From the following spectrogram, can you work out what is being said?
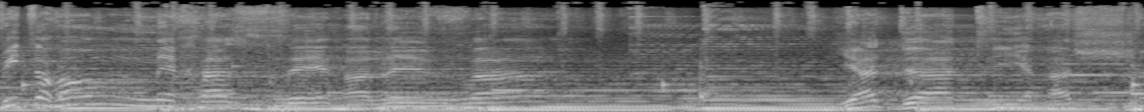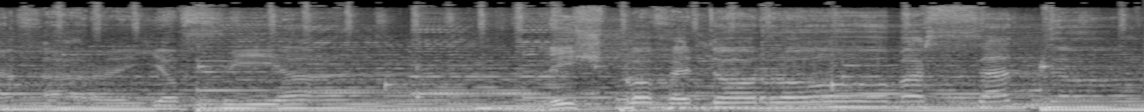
פתאום מחזה הלבד. ידעתי השחר יופיע, לשפוך את אורו בשדות,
